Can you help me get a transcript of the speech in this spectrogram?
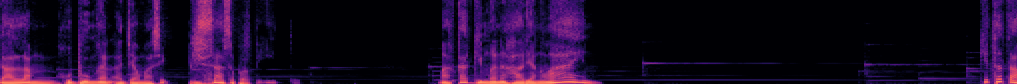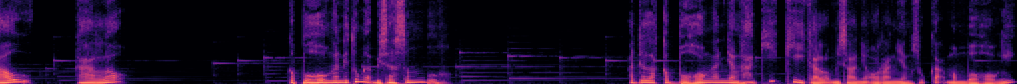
dalam hubungan aja masih bisa seperti itu maka gimana hal yang lain? Kita tahu kalau kebohongan itu nggak bisa sembuh. Adalah kebohongan yang hakiki kalau misalnya orang yang suka membohongi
